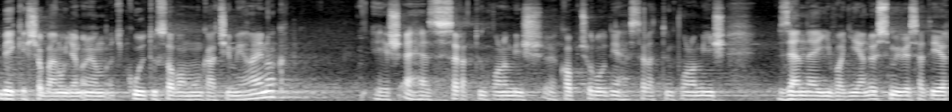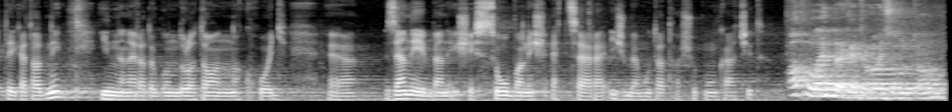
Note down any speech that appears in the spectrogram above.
Békés Csabán ugyanolyan nagy kultusza van Munkácsi Mihálynak, és ehhez szerettünk valami is kapcsolódni, ehhez szerettünk valami is zenei vagy ilyen összművészeti értéket adni. Innen ered a gondolata annak, hogy eh, zenében is és szóban is egyszerre is bemutathassuk Munkácsit. Apró embereket rajzoltam,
